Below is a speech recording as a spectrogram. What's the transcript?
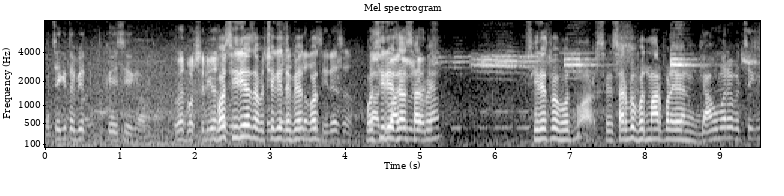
बच्चे की तबीयत कैसी है क्या? बहुत सीरियस बहुत सीरियस है बच्चे की तबीयत बहुत सीरियस है। बहुत सीरियस है सर पे। सीरियस पे बहुत सर पे बहुत मार पड़े हैं उनको। क्या उम्र है बच्चे की?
